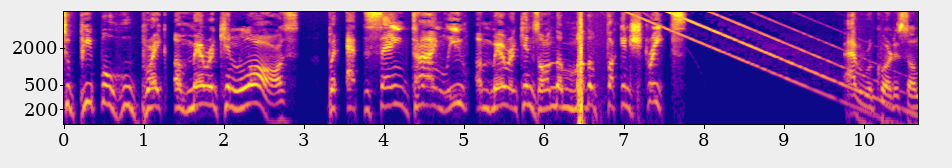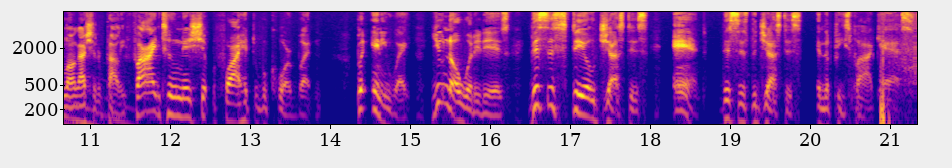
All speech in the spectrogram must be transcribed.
to people who break American laws but at the same time leave Americans on the motherfucking streets. I haven't recorded so long, I should have probably fine tuned this shit before I hit the record button. But anyway, you know what it is. This is still justice, and this is the Justice in the Peace podcast.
